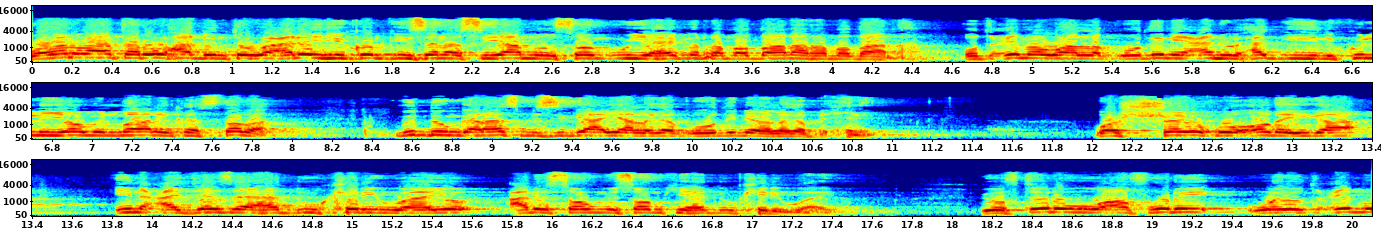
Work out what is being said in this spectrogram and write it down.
waman maata ruuxa dhinto wa calayhi korkiisana siyaamun soom uu yahay min ramadaana ramadaana. Udcima waa la quudini canhu xaggii likulli yowmin maalin kastaba muddun galaas misiga ayaa laga quudini oo laga bixini washaykhu odayga in cajaza hadduu kari waayo cani sowmi soomkii hadduu kari waayo. Yuftiru wuu afuri wa yudcimu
